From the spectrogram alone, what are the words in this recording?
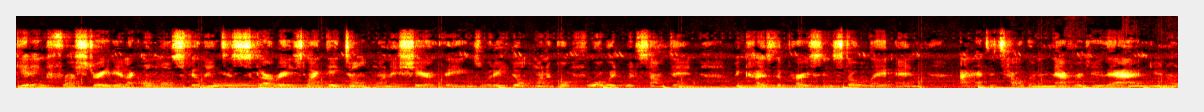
getting frustrated, like almost feeling discouraged, like they don't want to share things or they don't want to go forward with something because the person stole it. And I had to tell them never do that, you know,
